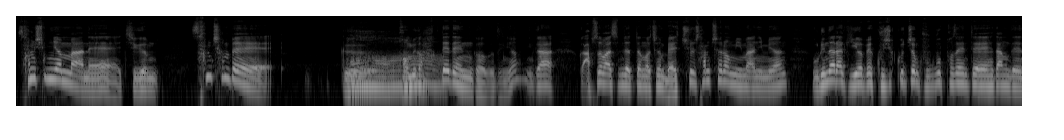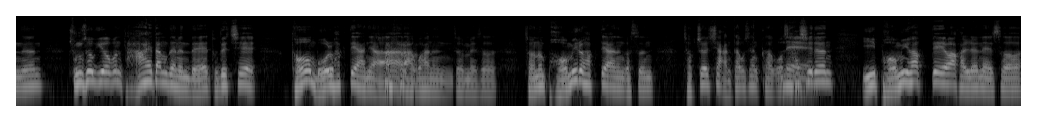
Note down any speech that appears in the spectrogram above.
30년 만에 지금 3,000배 그 아. 범위가 확대된 거거든요. 그러니까 그 앞서 말씀드렸던 것처럼 매출 3천억 미만이면 우리나라 기업의 99.99%에 해당되는 중소기업은 다 해당되는데 도대체 더 뭘 확대하냐라고 하는 점에서 저는 범위를 확대하는 것은 적절치 않다고 생각하고 네. 사실은 이 범위 확대와 관련해서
